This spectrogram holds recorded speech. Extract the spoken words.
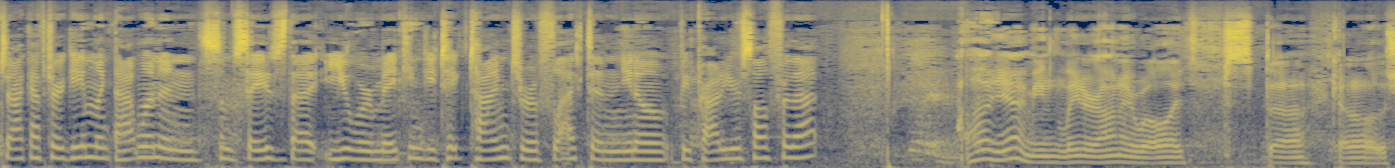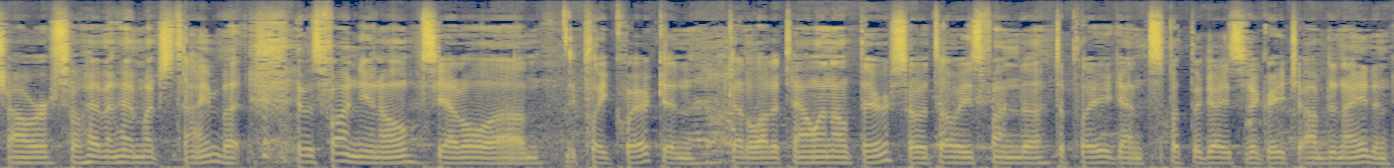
Jack, after a game like that one and some saves that you were making, do you take time to reflect and you know be proud of yourself for that? Uh, yeah, I mean, later on I will. I just uh, got out of the shower, so haven't had much time, but it was fun, you know. Seattle, um, they played quick and got a lot of talent out there, so it's always fun to, to play against. But the guys did a great job tonight and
